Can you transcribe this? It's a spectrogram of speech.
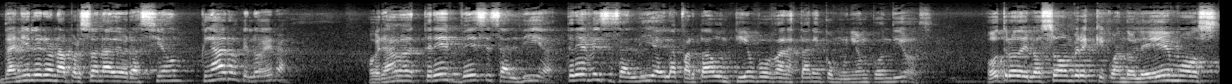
¿Daniel era una persona de oración? Claro que lo era. Oraba tres veces al día, tres veces al día él apartaba un tiempo para estar en comunión con Dios. Otro de los hombres que cuando leemos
